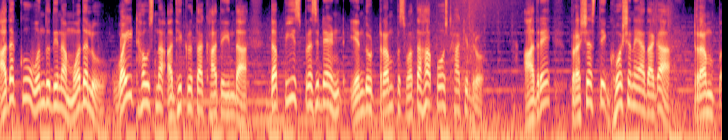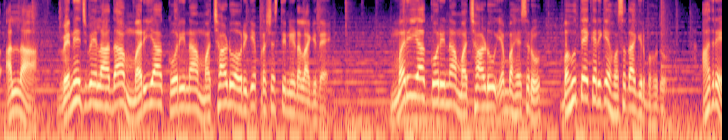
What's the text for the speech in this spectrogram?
ಅದಕ್ಕೂ ಒಂದು ದಿನ ಮೊದಲು ವೈಟ್ ಹೌಸ್ನ ಅಧಿಕೃತ ಖಾತೆಯಿಂದ ದ ಪೀಸ್ ಪ್ರೆಸಿಡೆಂಟ್ ಎಂದು ಟ್ರಂಪ್ ಸ್ವತಃ ಪೋಸ್ಟ್ ಹಾಕಿದ್ರು. ಆದರೆ ಪ್ರಶಸ್ತಿ ಘೋಷಣೆಯಾದಾಗ ಟ್ರಂಪ್ ಅಲ್ಲ, ವೆನೆಜ್ವೇಲಾದ ಮರಿಯಾ ಕೋರಿನಾ ಮಚಾಡು ಅವರಿಗೆ ಪ್ರಶಸ್ತಿ ನೀಡಲಾಗಿದೆ. ಮರಿಯಾ ಕೋರಿನಾ ಮಚಾಡು ಎಂಬ ಹೆಸರು ಬಹುತೇಕರಿಗೆ ಹೊಸದಾಗಿರಬಹುದು. ಆದರೆ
